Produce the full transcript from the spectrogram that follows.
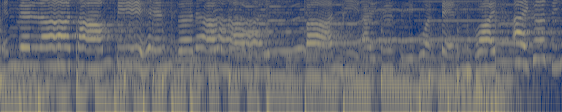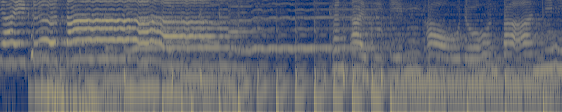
เป็นเวลาสามปีเห็นจะได้ป่านนี้ไอคือสีอ้วนเป็นควายไอคือสีใหญ่คือตาขันไอสิกินข้าวโดนปานนี้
